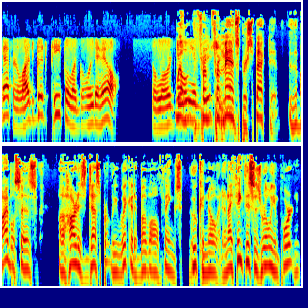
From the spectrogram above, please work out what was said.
heaven. A lot of good people are going to hell. The Lord well, from from man's perspective, the Bible says a heart is desperately wicked above all things. Who can know it? And I think this is really important,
